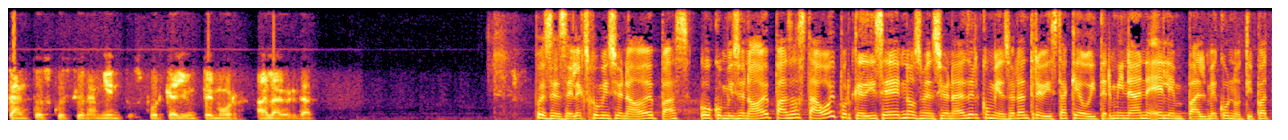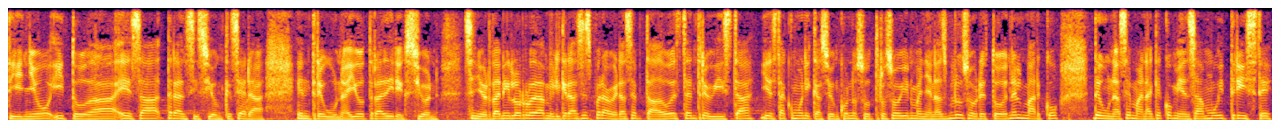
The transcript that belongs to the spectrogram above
tantos cuestionamientos, porque hay un temor a la verdad. Pues es el excomisionado de paz o comisionado de paz hasta hoy, porque dice, nos menciona desde el comienzo de la entrevista que hoy terminan el empalme con Oti Patiño y toda esa transición que se hará entre una y otra dirección. Señor Danilo Rueda, mil gracias por haber aceptado esta entrevista y esta comunicación con nosotros hoy en Mañanas Blue, sobre todo en el marco de una semana que comienza muy triste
